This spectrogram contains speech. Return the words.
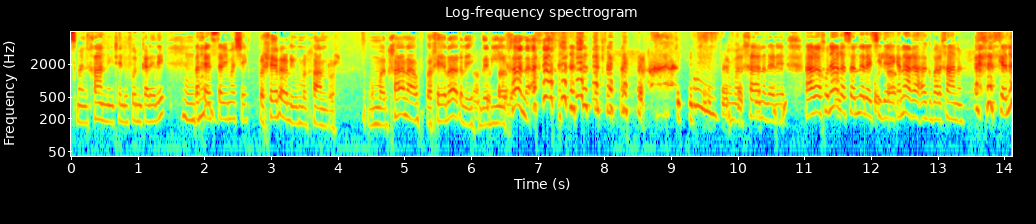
اسماعیل خان نه ټلیفون کړی دی په خیر سره مشه په خیر اغلی عمر خان رو عمر خان په خیر راغلی د دی خان عمر خان دړي هغه خو نه هغه سندره چې ده کنه هغه اکبر خان کنه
